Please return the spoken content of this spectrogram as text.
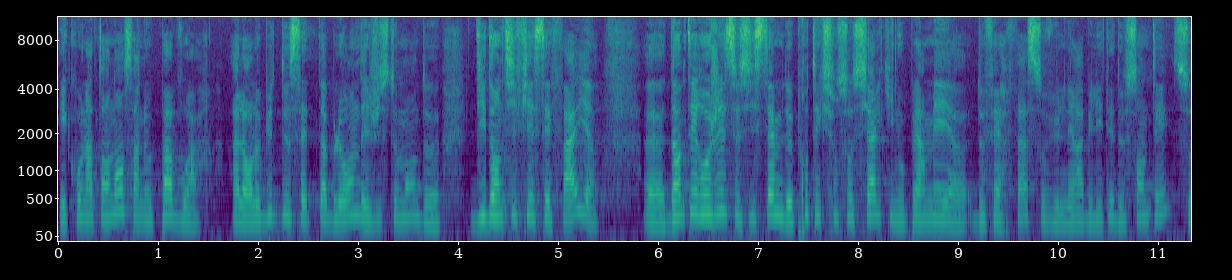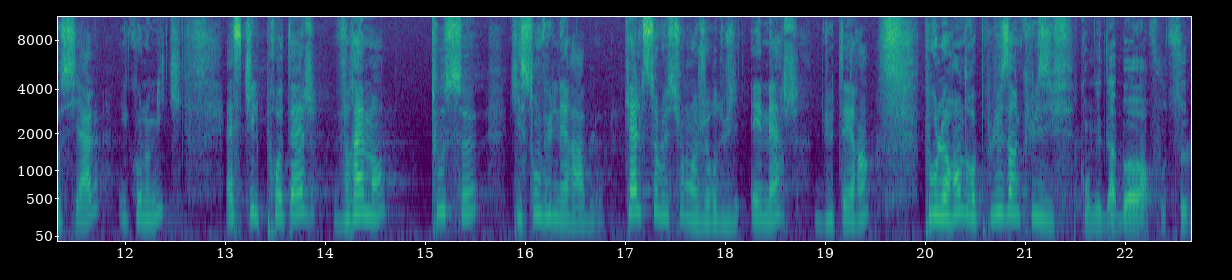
et qu'on a tendance à ne pas voir. Alors le but de cette table ronde est justement d'identifier ces failles, d'interroger ce système de protection sociale qui nous permet euh, de faire face aux vulnérabilités de santé, sociale, économique. Est-ce qu'il protège vraiment tous ceux qui sont vulnérables? Quelles solutions aujourd'hui émergent du terrain pour le rendre plus inclusif? On est d'abord, il faut se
